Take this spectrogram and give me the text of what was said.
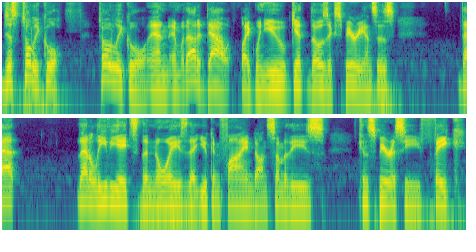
just totally cool, totally cool. And and without a doubt, like when you get those experiences, that that alleviates the noise that you can find on some of these conspiracy fake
